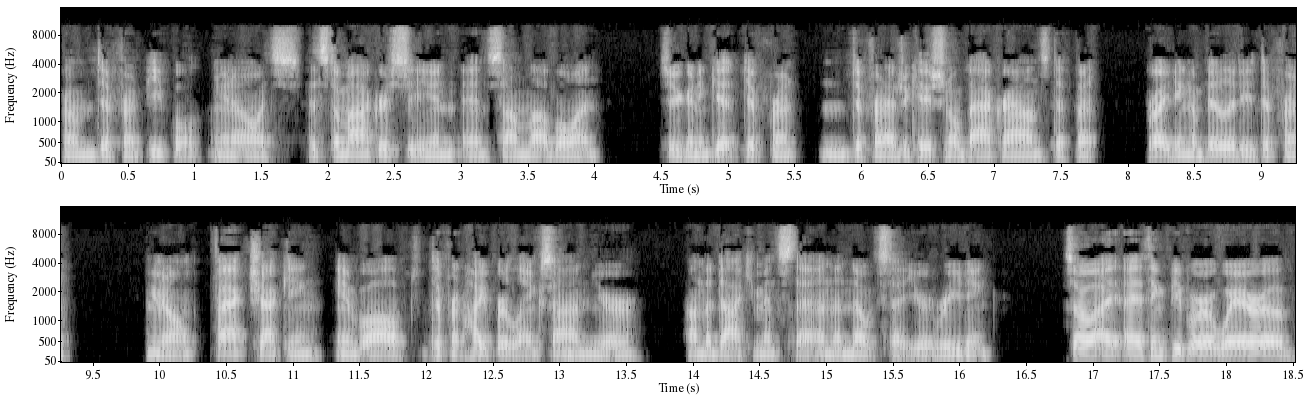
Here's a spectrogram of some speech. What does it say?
from different people. You know, it's, it's democracy in, in some level. And so you're going to get different, different educational backgrounds, different writing abilities, different, you know, fact checking involved, different hyperlinks on your, on the documents that and the notes that you're reading. So I, I, think people are aware of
